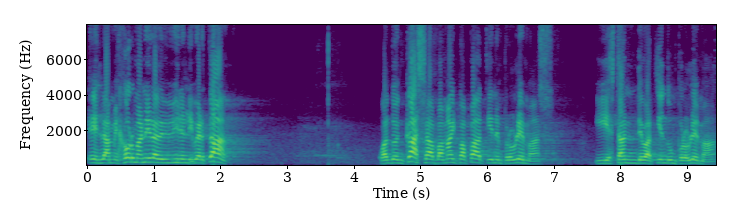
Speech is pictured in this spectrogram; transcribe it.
es la mejor manera de vivir en libertad. Cuando en casa mamá y papá tienen problemas y están debatiendo un problema,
